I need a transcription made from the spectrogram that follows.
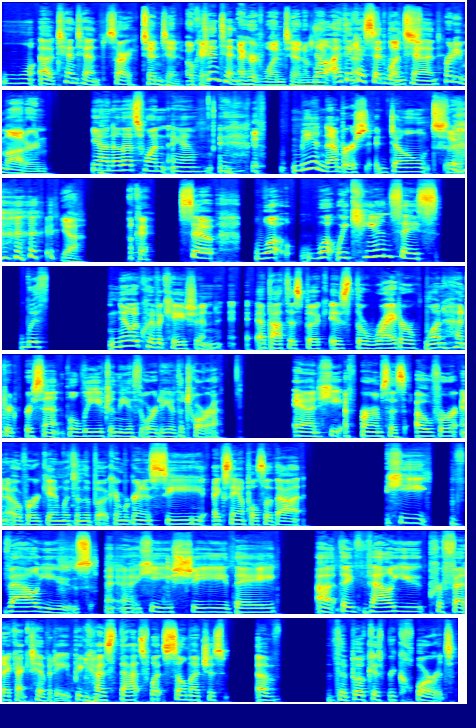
One- Uh, 1010, sorry. 1010. Okay. 1010. I heard 110. I'm No, like, I think I said that's 110. Pretty modern. Yeah, no, that's one. Yeah, me and numbers don't. So- Yeah. Okay. so what what we can say with no equivocation about this book is the writer 100% believed in the authority of the Torah. And he affirms this over and over again within the book. And we're going to see examples of that. He values, uh, uh, he, she, they, uh, they value prophetic activity because that's what so much is, of the book is records.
